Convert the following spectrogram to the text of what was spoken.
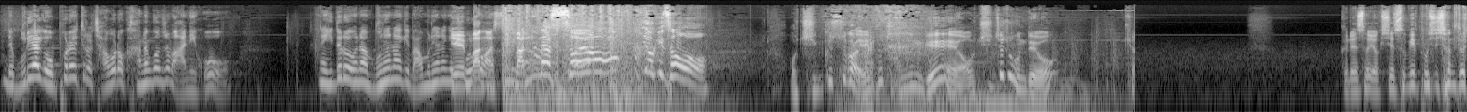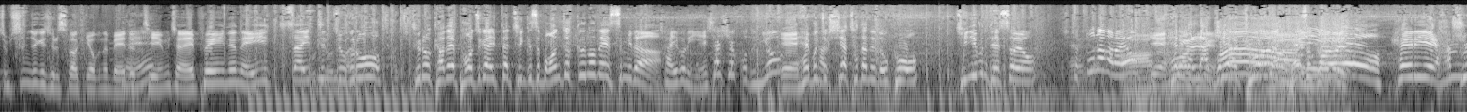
근데 무리하게 오퍼레이터를 잡으러 가는 건 좀 아니고 그냥 이대로 그냥 무난하게 마무리하는 게 예, 좋을 만, 것 같습니다. 만났어요. 여기서 어 징크스가 엘프 잡는 게 어, 진짜 좋은데요. 그래서 역시 수비 포지션도 좀 신중해질 수밖에 없는 매드 네. 팀. 자 FA는 A 사이트 쪽으로 들어가네. 버즈가 일단 징크스 먼저 끊어냈습니다. 자, 이거는 예샷이었거든요. 예, heaven 쪽 시야 차단해 놓고 진입은 됐어요. 진짜 또 나가나요? 아, 예, 라키아 와, 좋아. 야, 계속 이거는 가요. 해리의 함정이.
